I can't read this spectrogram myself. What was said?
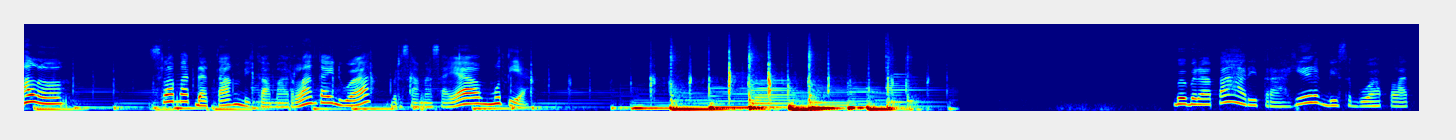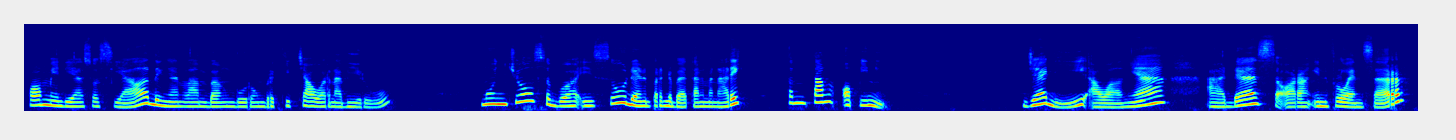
Halo, selamat datang di kamar lantai 2 bersama saya Mutia. Beberapa hari terakhir di sebuah platform media sosial dengan lambang burung berkicau warna biru, muncul sebuah isu dan perdebatan menarik tentang opini. Jadi, awalnya ada seorang influencer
